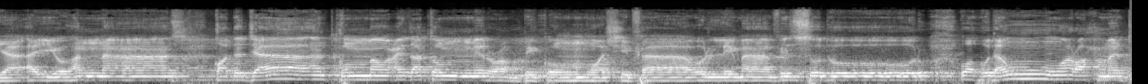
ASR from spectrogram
ইয়া আইয়ুহান নাস قد جاءتكم موعظة من ربكم وشفاء لما في الصدور وهدى ورحمة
